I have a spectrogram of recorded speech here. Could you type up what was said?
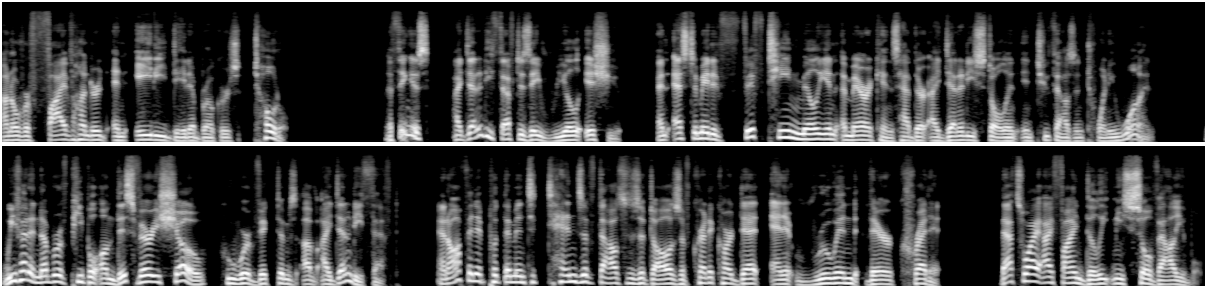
on over 580 data brokers total. The thing is, identity theft is a real issue. An estimated 15 million Americans had their identity stolen in 2021. We've had a number of people on this very show who were victims of identity theft. And often it put them into tens of thousands of dollars of credit card debt and it ruined their credit. That's why I find Delete Me so valuable.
